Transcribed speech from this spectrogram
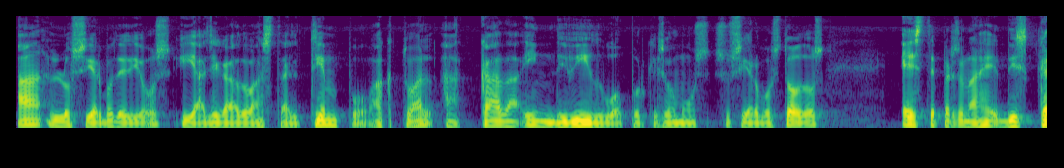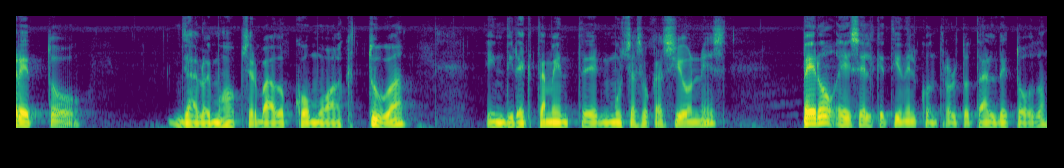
a los siervos de Dios y ha llegado hasta el tiempo actual a cada individuo, porque somos sus siervos todos. Este personaje discreto, ya lo hemos observado, cómo actúa indirectamente en muchas ocasiones, pero es el que tiene el control total de todo,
